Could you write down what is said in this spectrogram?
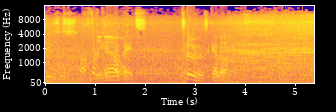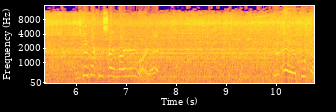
Jesus. Oh, fucking hell. mopeds. Two of them together. Let's go back in the same lane anyway. Eh, puta!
